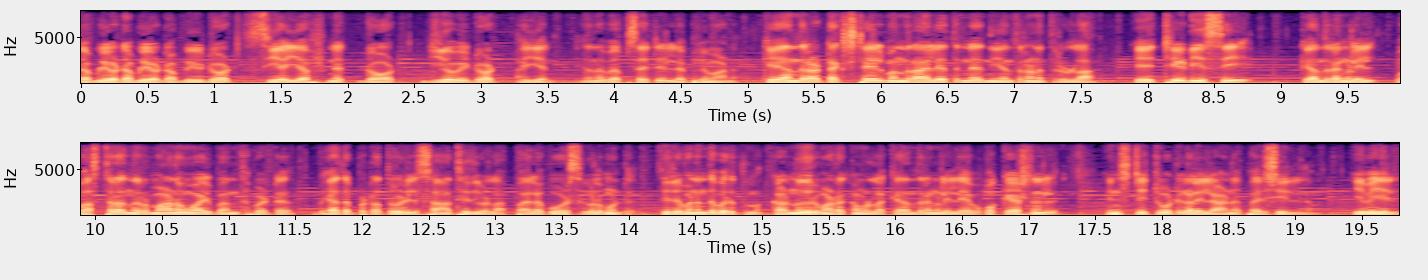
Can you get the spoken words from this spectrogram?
W W W dot C I F net dot G O V dot I N എന്ന വെബ്സൈറ്റിൽ ലഭ്യമാണ്. കേന്ദ്ര ടെക്സ്റ്റൈൽ മന്ത്രാലയത്തിന്റെ നിയന്ത്രണത്തിലുള്ള എ ടി ഡി സി കേന്ദ്രങ്ങളിൽ വസ്ത്രനിർമ്മാണവുമായി ബന്ധപ്പെട്ട് ഭേദപ്പെട്ട തൊഴിൽ സാധ്യതയുള്ള പല കോഴ്സുകളുമുണ്ട്. തിരുവനന്തപുരത്തും കണ്ണൂരും അടക്കമുള്ള കേന്ദ്രങ്ങളിലെ വൊക്കേഷണൽ ഇൻസ്റ്റിറ്റ്യൂട്ടുകളിലാണ് പരിശീലനം. ഇവയിൽ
